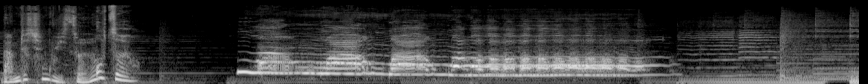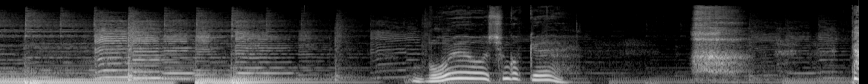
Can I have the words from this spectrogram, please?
남자친구 있어요? 없어요. 뭐예 싱겁게? 나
